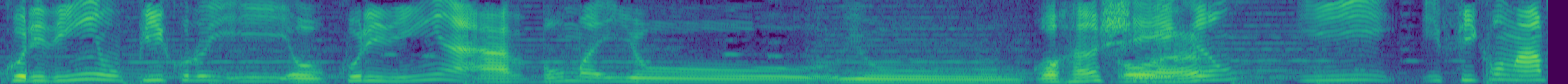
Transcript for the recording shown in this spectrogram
Kuririn, o Piccolo e o Kuririn, a Buma e o e o Gohan chegam e, e ficam lá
